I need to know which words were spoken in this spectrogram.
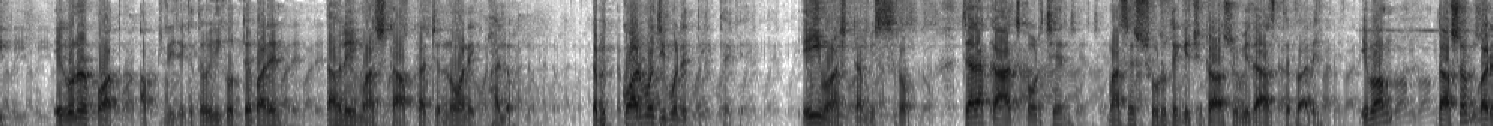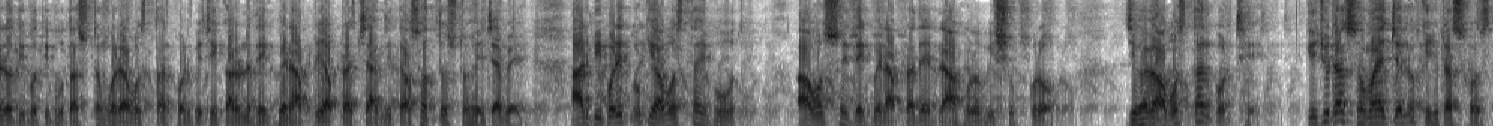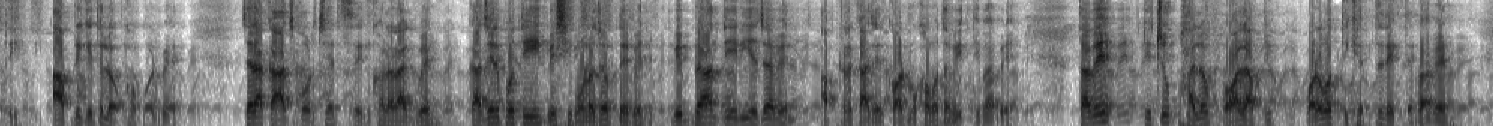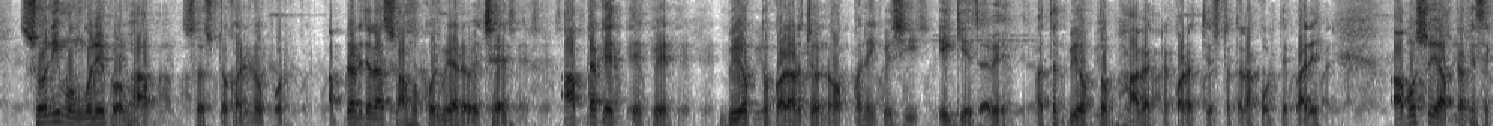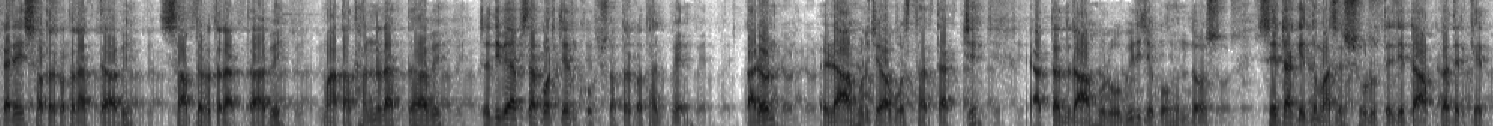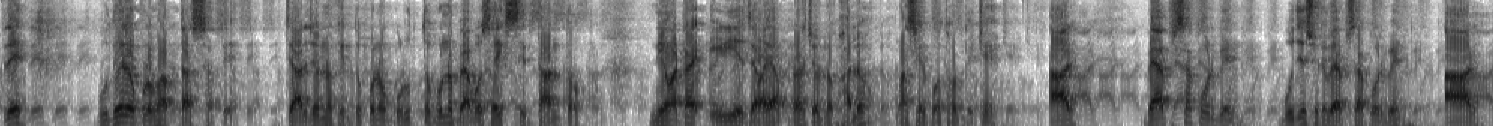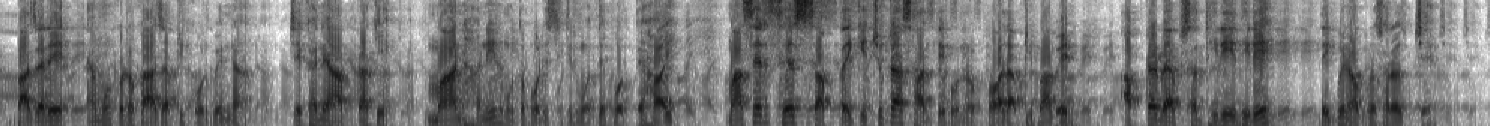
এগোনোর পথ আপনি নিজেকে তৈরি করতে পারেন, তাহলে এই মাসটা আপনার জন্য অনেক ভালো। তবে কর্মজীবনের দিক থেকে এই মাসটা মিশ্র। যারা কাজ করছেন, মাসের শুরুতে কিছুটা অসুবিধা আসতে পারে এবং দশম ঘরের অধিপতি বুধ অষ্টম ঘরে অবস্থান করবে, যে কারণে দেখবেন আপনি আপনার চাকরিতে অসন্তুষ্ট হয়ে যাবেন। আর বিপরীতমুখী অবস্থায় বুধ, অবশ্যই দেখবেন আপনাদের রাহু, রবি, শুক্র যেভাবে অবস্থান করছে, কিছুটা সময়ের জন্য কিছুটা স্বস্তি। আপনি কিন্তু লক্ষ্য করবেন। যারা কাজ করছেন, শৃঙ্খলা রাখবেন, কাজের প্রতি বেশি মনোযোগ দেবেন, বিভ্রান্তি এড়িয়ে যাবেন, আপনার কাজের কর্মক্ষমতা বৃদ্ধি পাবে। তবে কিছু ভালো ফল আপনি পরবর্তী ক্ষেত্রে দেখতে পাবেন। শনি মঙ্গলের প্রভাব ষষ্ঠ ঘরের ওপর। আপনার যারা সহকর্মীরা রয়েছেন, আপনাকে দেখবেন বিরক্ত করার জন্য অনেক বেশি এগিয়ে যাবে। অর্থাৎ বিরক্ত ভাব একটা করার চেষ্টা তারা করতে পারে। অবশ্যই আপনাকে সেখানে সতর্কতা রাখতে হবে, সাবধানতা রাখতে হবে, মাথা ঠান্ডা রাখতে হবে। যদি ব্যবসা করছেন, খুব সতর্ক থাকবেন। কারণ রাহুর যে অবস্থান থাকছে, অর্থাৎ রাহু রবির যে গ্রহণ দোষ, সেটা কিন্তু মাসের শুরুতে, যেটা আপনাদের ক্ষেত্রে বুধেরও প্রভাব তার সাথে। যার জন্য কিন্তু কোনো গুরুত্বপূর্ণ ব্যবসায়িক সিদ্ধান্ত নেওয়াটা এড়িয়ে যাওয়াই আপনার জন্য ভালো মাসের প্রথম দিকে। আর ব্যবসা করবেন বুঝে শুনে ব্যবসা করবেন, আর বাজারে এমন কোনো কাজ আপনি করবেন না, যেখানে আপনাকে মানহানির মতো পরিস্থিতির মধ্যে পড়তে হয়। মাসের শেষ সপ্তাহে কিছুটা শান্তিপূর্ণ ফল আপনি পাবেন। আপনার ব্যবসা ধীরে ধীরে দেখবেন অগ্রসর হচ্ছে।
